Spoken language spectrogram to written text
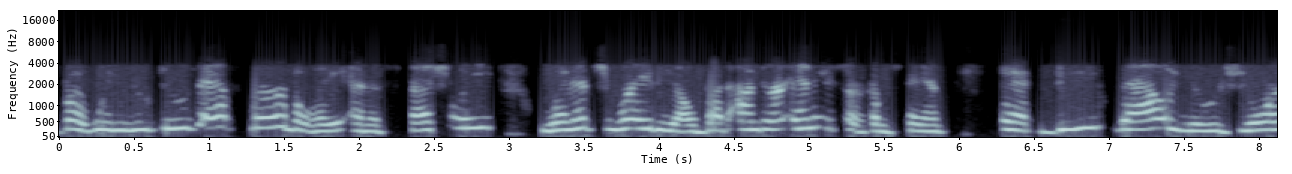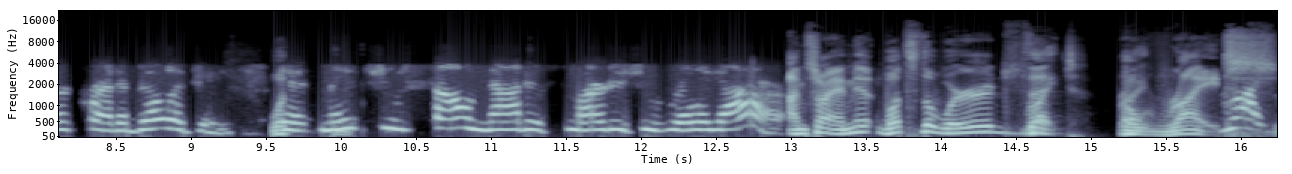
but when you do that verbally, and especially when it's radio, but under any circumstance, it devalues your credibility. What- It makes you sound not as smart as you really are. I'm sorry. I mi- what's the word? That, Right. Oh, right. Right.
